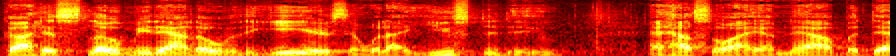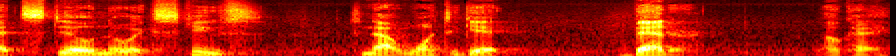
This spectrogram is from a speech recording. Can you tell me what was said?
God has slowed me down over the years and what I used to do and how slow I am now, but that's still no excuse to not want to get better, okay?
